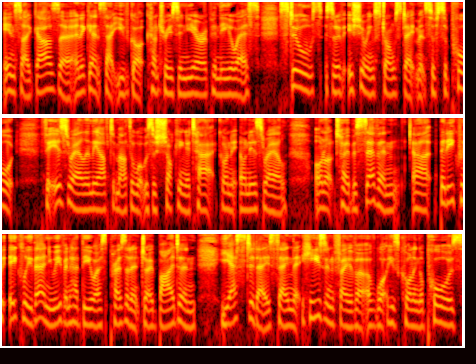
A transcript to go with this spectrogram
inside Gaza. And against that, you've got countries in Europe and the US still sort of issuing strong statements of support for Israel in the aftermath of what was a shocking attack on on Israel on October 7. Uh, but equally, equally, then, you even had the US President Joe Biden yesterday saying that he's in favor of what he's calling a pause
